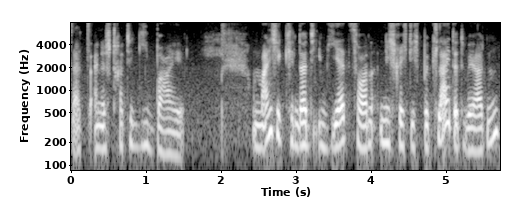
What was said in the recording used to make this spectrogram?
als eine Strategie bei. Und manche Kinder, die im Jähzorn nicht richtig begleitet werden,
